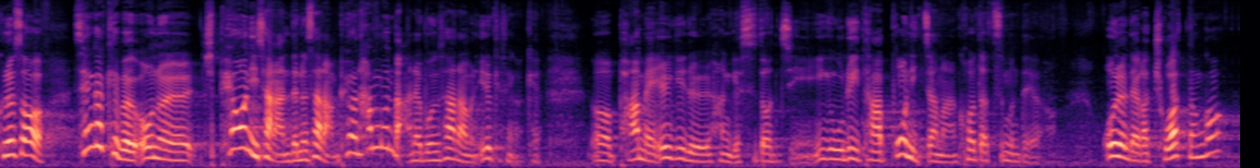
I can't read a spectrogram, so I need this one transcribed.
그래서 생각해봐요. 오늘 표현이 잘 안 되는 사람, 표현 한 번도 안 해본 사람은 이렇게 생각해. 어, 밤에 일기를 한 개 쓰던지. 이게 우리 다 본 있잖아. 거기다 쓰면 돼요. 오늘 내가 좋았던 거,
